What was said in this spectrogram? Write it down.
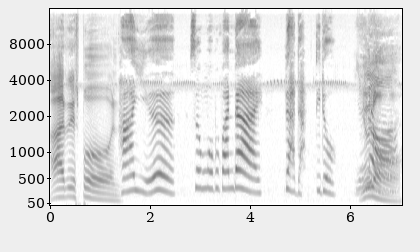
Aris pun. Haya. Semua pun pandai. Dah dah tidur. Yulah.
